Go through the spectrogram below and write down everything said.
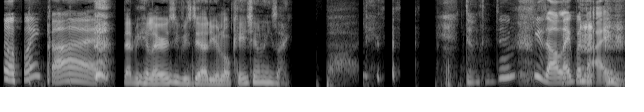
oh my god. That'd be hilarious if he's stay out of your location and he's like, Dun, dun, dun. He's all like with the eyes.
